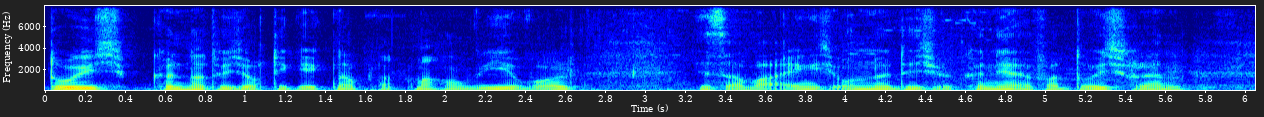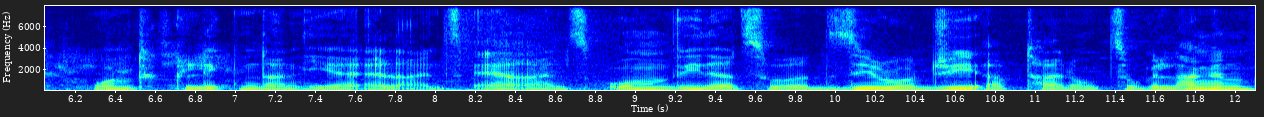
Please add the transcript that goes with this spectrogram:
durch, könnt natürlich auch die Gegner platt machen, wie ihr wollt, ist aber eigentlich unnötig. Wir können hier einfach durchrennen und klicken dann hier L1, R1, um wieder zur Zero-G-Abteilung zu gelangen.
